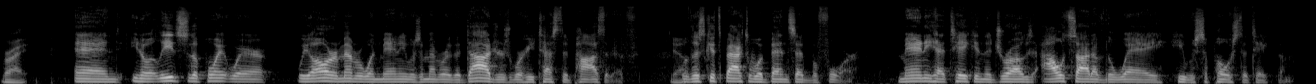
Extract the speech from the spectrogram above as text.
Right. And, you know, it leads to the point where we all remember when Manny was a member of the Dodgers where he tested positive. Yeah. Well, this gets back to what Ben said before. Manny had taken the drugs outside of the way he was supposed to take them.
